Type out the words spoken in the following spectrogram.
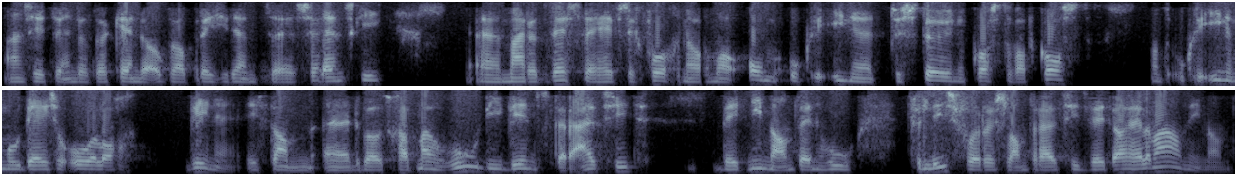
aan zitten. En dat erkende ook wel president uh, Zelensky. Uh, maar het Westen heeft zich voorgenomen om Oekraïne te steunen, koste wat kost. Want Oekraïne moet deze oorlog winnen, is dan uh, de boodschap. Maar hoe die winst eruit ziet, weet niemand. En hoe verlies voor Rusland eruit ziet, weet al helemaal niemand.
